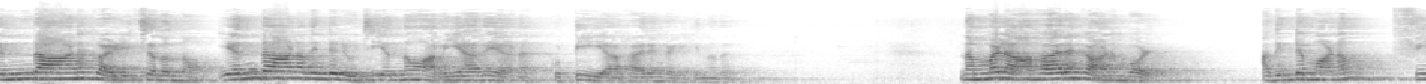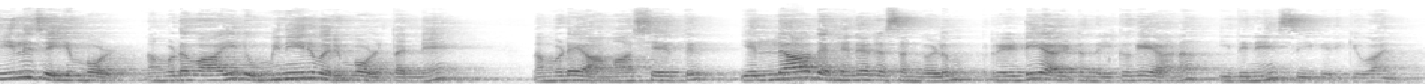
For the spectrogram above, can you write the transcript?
എന്താണ് കഴിച്ചതെന്നോ എന്താണ് അതിന്റെ രുചിയെന്നോ അറിയാതെയാണ് കുട്ടി ഈ ആഹാരം കഴിക്കുന്നത്. നമ്മൾ ആഹാരം കാണുമ്പോൾ അതിന്റെ മണം ഫീൽ ചെയ്യുമ്പോൾ നമ്മുടെ വായിൽ ഉമ്മിനീര് വരുമ്പോൾ തന്നെ നമ്മുടെ ആമാശയത്തിൽ എല്ലാ ദഹനരസങ്ങളും റെഡിയായിട്ട് നിൽക്കുകയാണ് ഇതിനെ സ്വീകരിക്കുവാൻ.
